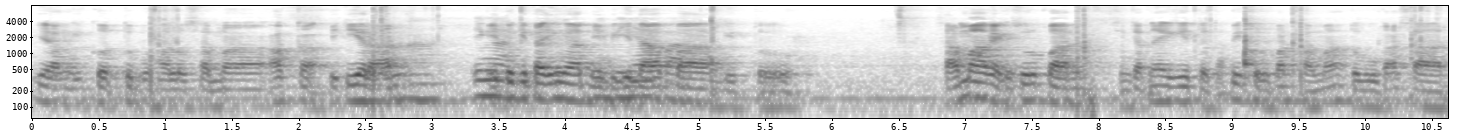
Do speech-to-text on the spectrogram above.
yang ikut tubuh halus sama akal pikiran, Nah, ingat. itu kita ingat mimpi Mimpinya kita apa. gitu. Sama kayak kesurupan, singkatnya kayak gitu. Tapi kesurupan sama tubuh kasar.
